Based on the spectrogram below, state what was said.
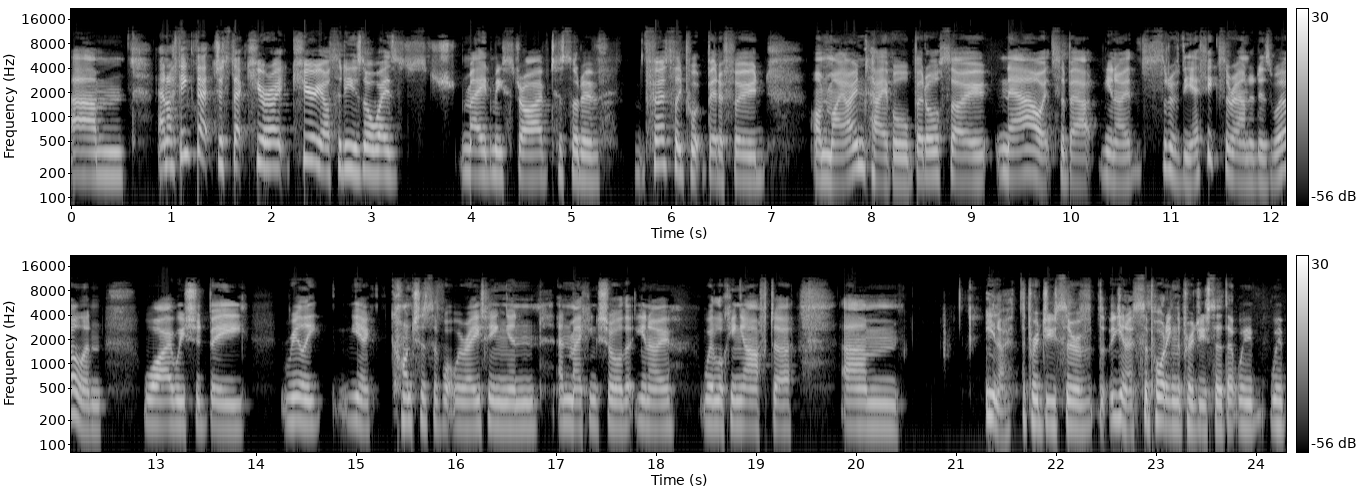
Um, and I think that just that curiosity has always made me strive to sort of firstly put better food on my own table, but also now it's about you know sort of the ethics around it as well and why we should be really you know conscious of what we're eating and and making sure that you know we're looking after um, you know the producer of the, you know supporting the producer that we we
